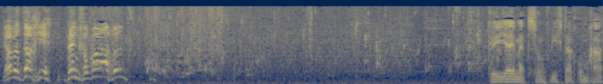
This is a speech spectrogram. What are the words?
Ja, wat dacht je? Ik ben gewapend. Kun jij met zo'n vliegtuig omgaan?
